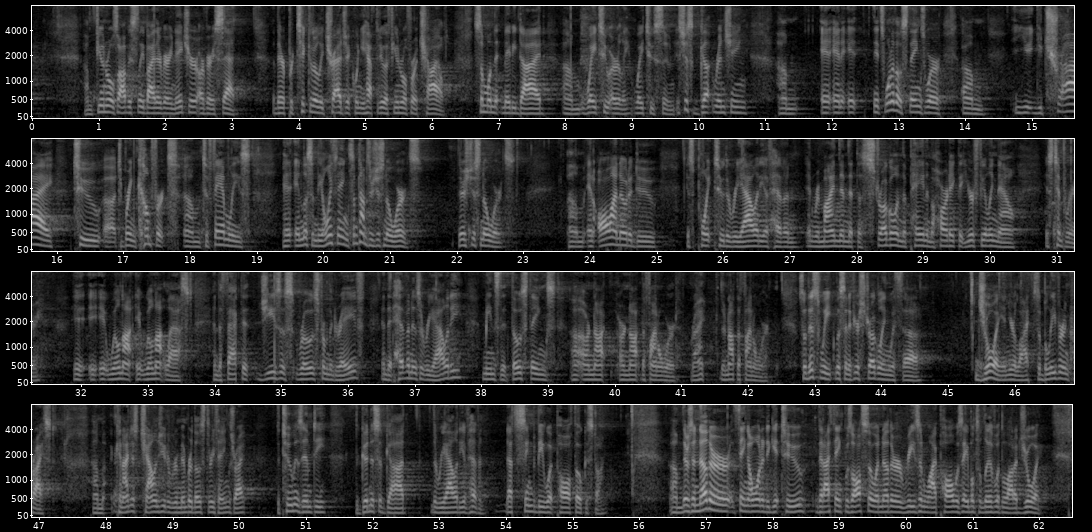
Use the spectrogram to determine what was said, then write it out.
Um, funerals, obviously, by their very nature, are very sad. They're particularly tragic when you have to do a funeral for a child, someone that maybe died um, way too early, way too soon. It's just gut wrenching. Um, and, and it, it's one of those things where um, you, you try to, uh, to bring comfort um, to families. And, and, listen, the only thing, sometimes there's just no words. There's just no words. And all I know to do is point to the reality of heaven and remind them that the struggle and the pain and the heartache that you're feeling now is temporary. It, it, it, will, not, it will not last. And the fact that Jesus rose from the grave and that heaven is a reality means that those things uh, are, not, are not the final word, right? They're not the final word. So this week, listen, if you're struggling with uh, joy in your life as a believer in Christ, um, can I just challenge you to remember those three things, right? The tomb is empty, the goodness of God, the reality of heaven. That seemed to be what Paul focused on. Um, there's another thing I wanted to get to that I think was also another reason why Paul was able to live with a lot of joy.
